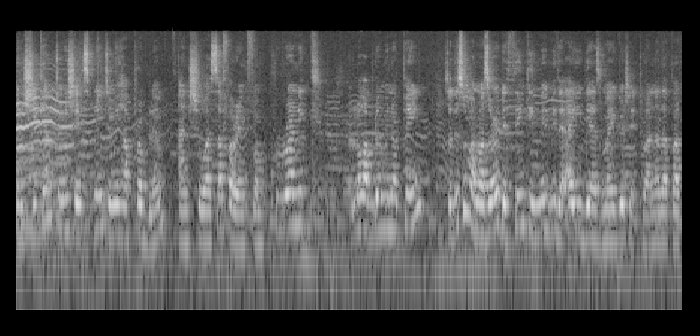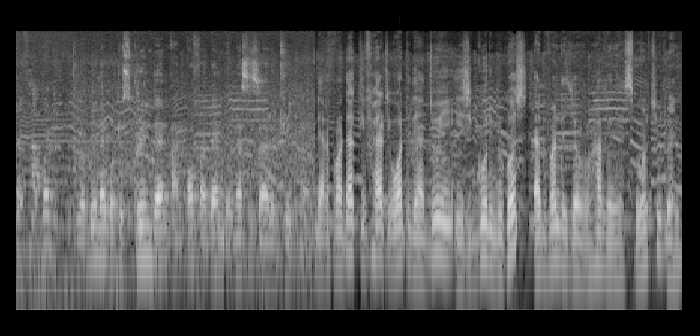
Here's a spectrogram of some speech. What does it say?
When she came to me, she explained to me her problem and she was suffering from chronic low abdominal pain. So this woman was already thinking maybe the IUD has migrated to another part of her body. We have been able to screen them and offer them the necessary treatment. Their reproductive health, what they are doing is good because the advantage of having small children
